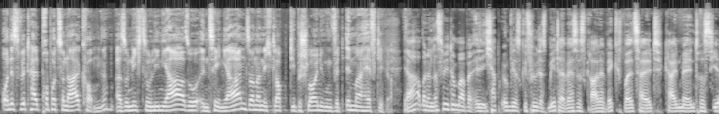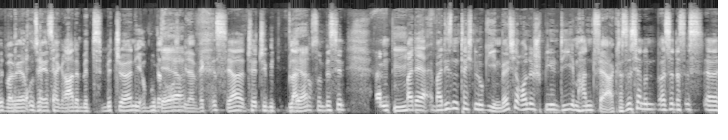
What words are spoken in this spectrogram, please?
und es wird halt proportional kommen. Ne? Also nicht so linear, so in zehn Jahren, sondern ich glaube, die Beschleunigung wird immer heftiger. Ja, aber dann lass mich nochmal, weil ich habe irgendwie das Gefühl, das Metaverse ist gerade weg, weil es halt keinen mehr interessiert, weil wir uns ja jetzt ja gerade mit, mit Journey, obwohl das Der, auch schon wieder weg ist, ja, ChatGPT bleibt ja. noch so ein bisschen. Ähm, mhm. Bei der, bei diesen Technologien, welche Rolle spielen die im Handwerk? Das ist ja nun, weißt du, das ist, äh,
